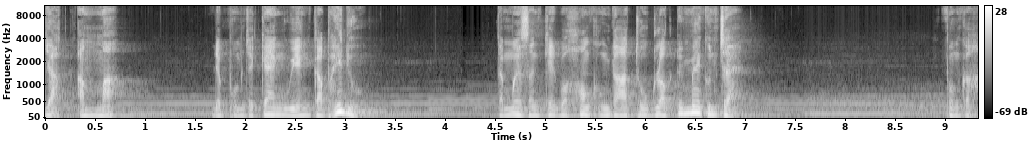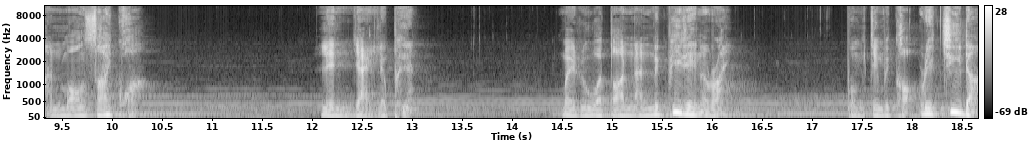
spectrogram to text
อยากอำมา เดี๋ยวผมจะแกล้งเวียงกลับให้ดู แต่เมื่อสังเกตว่าห้องของดาถูกล็อกด้วยแม่กุญแจ ผมก็หันมองซ้ายขวา เล่นใหญ่แล้วเพื่อน ไม่รู้ว่าตอนนั้นนึกพี่เรนอะไร ผมจึงไปเคาะเรียกชื่อดา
